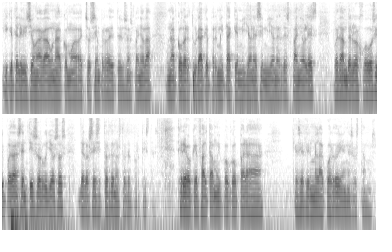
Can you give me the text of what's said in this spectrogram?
y que Televisión haga una, como ha hecho siempre Radio Televisión Española, una cobertura que permita que millones y millones de españoles puedan ver los juegos y puedan sentirse orgullosos de los éxitos de nuestros deportistas. Creo que falta muy poco para que se firme el acuerdo y en eso estamos.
